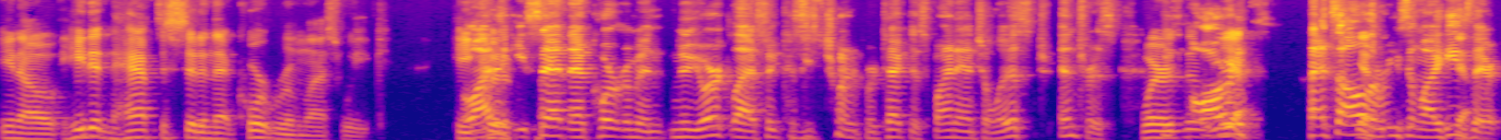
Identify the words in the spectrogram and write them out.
you know, he didn't have to sit in that courtroom last week. He well, I think he sat in that courtroom in New York last week because he's trying to protect his financial interests. Whereas, yes, that's all the reason why he's yeah. there.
